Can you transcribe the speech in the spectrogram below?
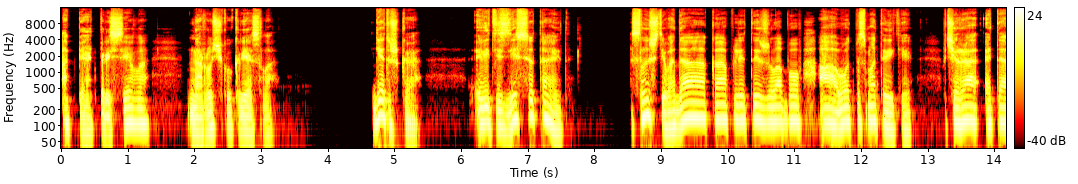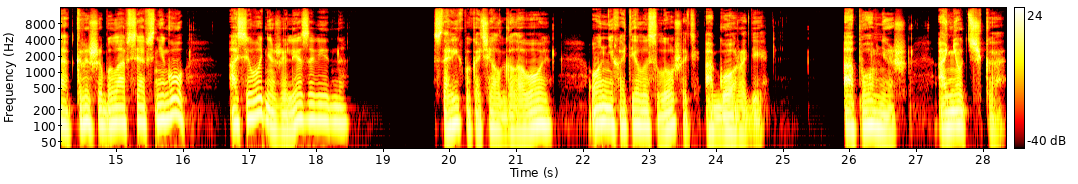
опять присела на ручку кресла. «Дедушка, ведь и здесь все тает. Слышите, вода каплет из желобов. А вот посмотрите, вчера эта крыша была вся в снегу, а сегодня железо видно». Старик покачал головой, он не хотел и слушать о городе. «А помнишь, Анюточка,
